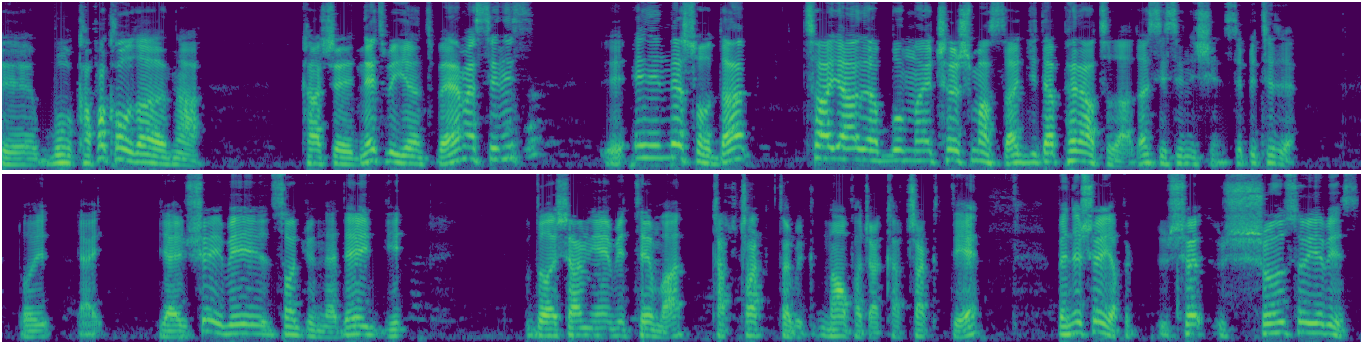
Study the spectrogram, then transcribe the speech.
e, bu kafa kollarına karşı net bir yanıt veremezseniz e, eninde sonunda tayara bulmaya çalışmazsa gider penaltılarda sizin işinizi bitirir. Yani yani şöyle bir son günlerde dolaşan yeni bir terim var. Kaçacak tabii ne yapacak kaçacak diye. Ben de şöyle yapın. Şö, şunu söyleyebiliriz.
